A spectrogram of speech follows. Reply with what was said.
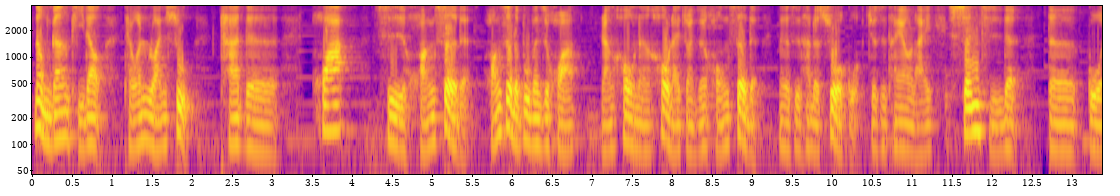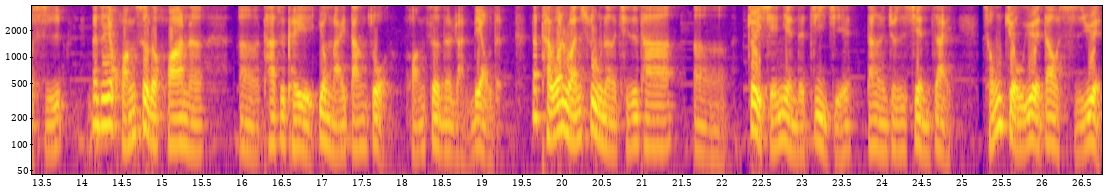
那我们刚刚提到台湾栾树，它的花是黄色的，黄色的部分是花，然后呢后来转成红色的那个是它的硕果，就是它要来生殖的的果实。那这些黄色的花呢，呃，它是可以用来当做黄色的染料的。那台湾栾树呢，其实它呃最显眼的季节，当然就是现在，从九月到十月，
